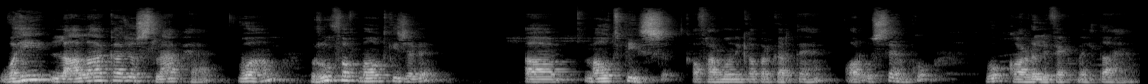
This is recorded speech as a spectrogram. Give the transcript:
वही लाला का जो स्लैप है वो हम रूफ ऑफ़ माउथ की जगह माउथ पीस ऑफ़ हारमोनिका पर करते हैं और उससे हमको वो कॉर्डल इफ़ेक्ट मिलता है।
